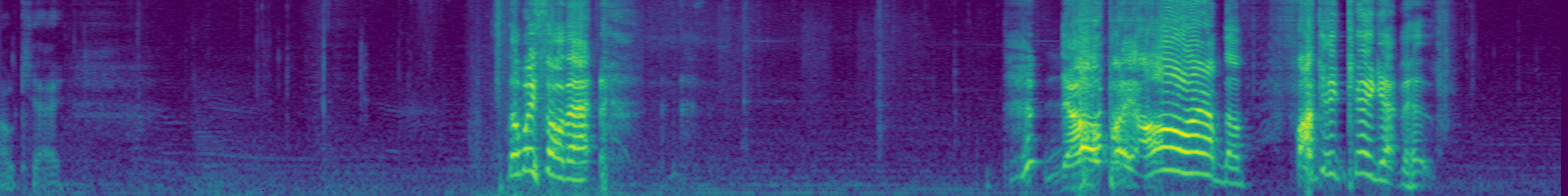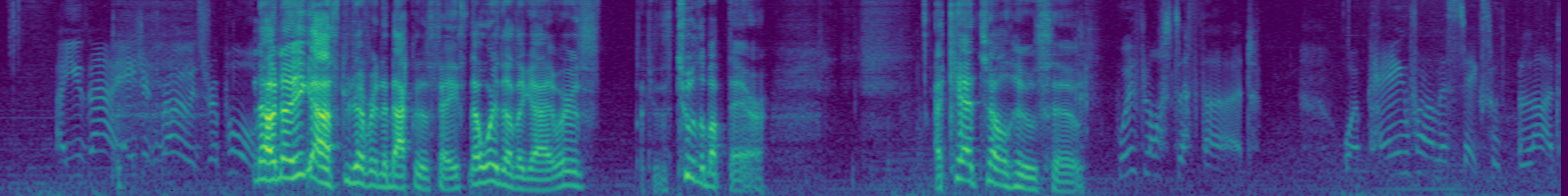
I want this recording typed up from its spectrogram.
Okay. Nobody saw that. Nobody. Oh, I am the fucking king at this. Are you there, Agent Rose? Report. No, no, he got a screwdriver in the back of his face. Now, where's the other guy? Where's. Okay, there's two of them up there. I can't tell who's who. We've lost a third. We're paying for our mistakes with blood.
